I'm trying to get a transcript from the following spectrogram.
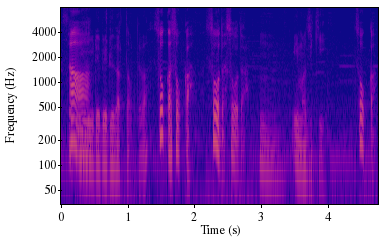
そういうレベルだったのでは？そうかそうか。そうだそうだ。うん。今時期。そうか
